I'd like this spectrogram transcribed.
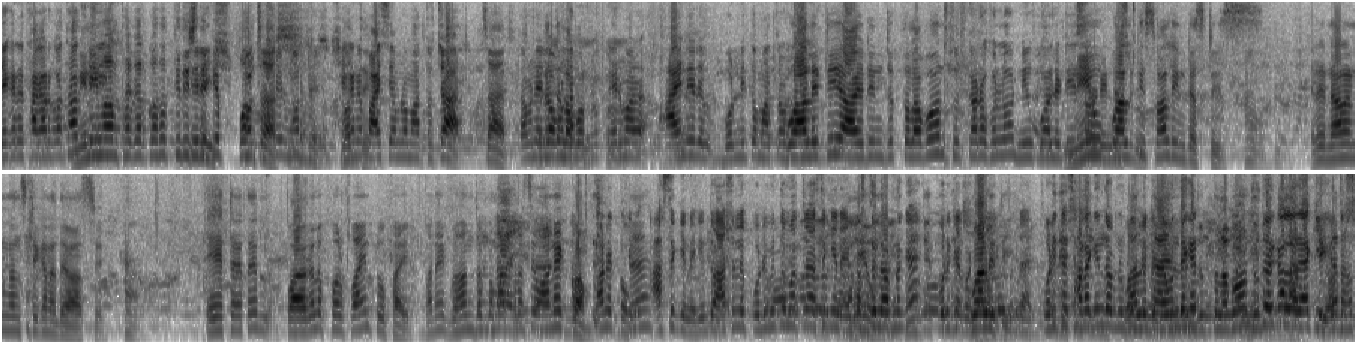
যেখানে থাকার কথা মিনিমাম থাকার কথা তিরিশ থেকে পঞ্চাশ এর মধ্যে। সেখানে পাইছি আমরা মাত্র চার। চার। তার মানে লবণ। এর বর্ণিত মাত্রা কোয়ালিটি আয়োডিন যুক্ত লবণ। সুৎকারক হলো new quality new quality salt industries এটা নারায়ণগঞ্জ ঠিকানা দেওয়া আছে। হ্যাঁ। এটাতে পাওয়া গেল ফোর পয়েন্ট টু ফাইভ মানে গ্রহণযোগ্য মাত্রা আছে অনেক কম। অনেক কম। আছে কিনা? কিন্তু আসলে পরিমিত মাত্রা আছে কিনা বুঝতে হলে আপনাকে পরীক্ষা করতে Quality. পরীক্ষা ছাড়া কিন্তু আপনি বুঝবেন Quality দেখেন দুধের কালার একই অথচ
